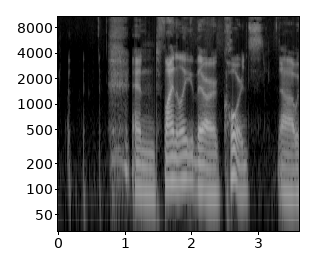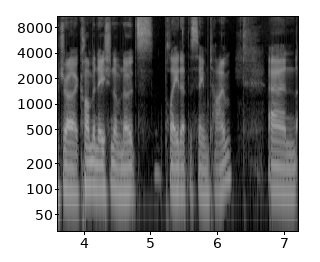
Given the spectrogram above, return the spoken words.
and finally, there are chords, uh, which are a combination of notes played at the same time. And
